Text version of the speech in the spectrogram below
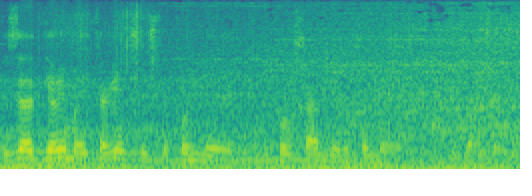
וזה האתגרים העיקריים שיש לכל, אה, לכל חייל ולוחם אה, בהצעה.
